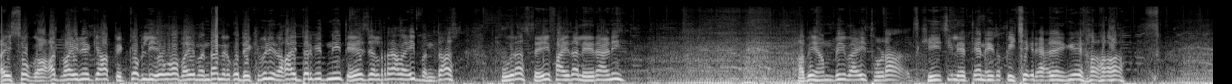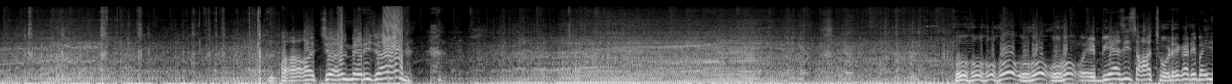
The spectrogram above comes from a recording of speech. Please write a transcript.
भाई सौगात भाई ने क्या पिकअप लिया हुआ? भाई, बंदा मेरे को देख भी नहीं रहा, इधर भी इतनी तेज़ चल रहा है भाई, बंदा पूरा सही फ़ायदा ले रहा है, नहीं? अभी हम भी भाई थोड़ा खींच ही लेते हैं, नहीं तो पीछे ही रह जाएँगे। हाँ हाँ चल मेरी जान। ओ हो हो हो हो हो ए बी ही साथ छोड़ेगा नहीं भाई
